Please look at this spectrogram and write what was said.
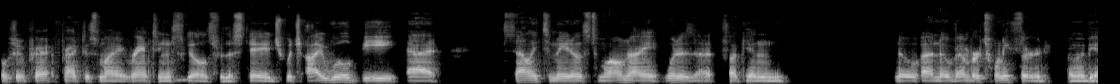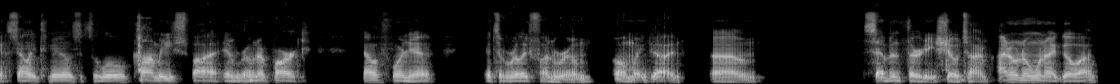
hope to pra- practice my ranting skills for the stage, which I will be at Sally Tomatoes tomorrow night. What is that? Fucking no, uh, November 23rd. I'm going to be at Sally Tomatoes. It's a little comedy spot in Rohnert Park, California. It's a really fun room. Oh my God. Um, 7.30 showtime. I don't know when I go up.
